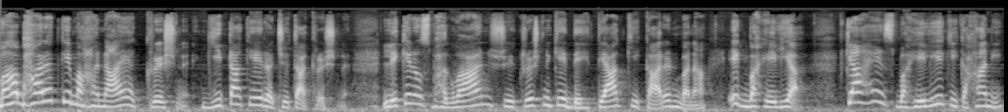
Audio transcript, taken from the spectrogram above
महाभारत के महानायक कृष्ण, गीता के रचिता कृष्ण। लेकिन उस भगवान श्री कृष्ण के देहत्याग के कारण बना एक बहेलिया क्या है इस बहेलिए की कहानी?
